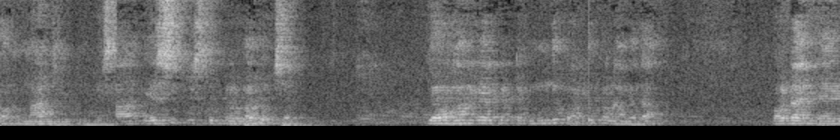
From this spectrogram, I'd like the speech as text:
ఒక మాట చెప్పింది యేసుక్రీస్తు ప్రభావం వచ్చారు వ్యవహాన్ గారి కంటే ముందు పట్టుకున్నాం కదా. ఒకటాధ్యాయం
